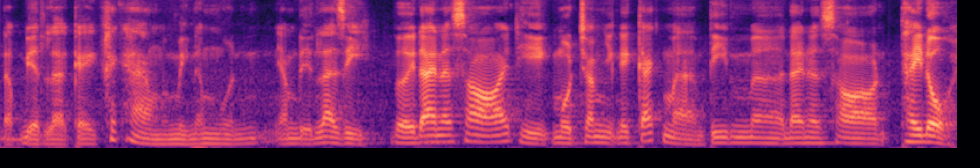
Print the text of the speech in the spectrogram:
đặc biệt là cái khách hàng mà mình đang muốn nhắm đến là gì với Dinosaur ấy thì một trong những cái cách mà team uh, Dinosaur thay đổi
